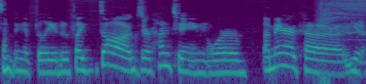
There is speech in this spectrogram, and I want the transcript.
something affiliated with like dogs or hunting or America. You know,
